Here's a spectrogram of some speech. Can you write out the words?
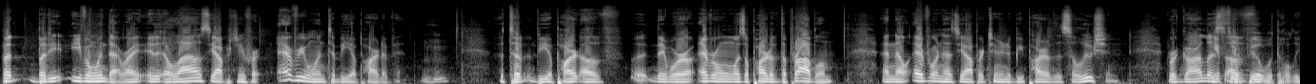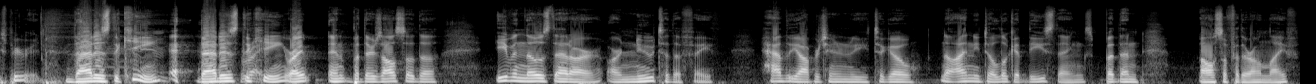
But but e- even with that, right, it allows the opportunity for everyone to be a part of it, Mm-hmm. uh, to be a part of. Uh, they were everyone was a part of the problem, and now everyone has the opportunity to be part of the solution, regardless If they're of. filled with the Holy Spirit. That is the key. that is the Right. key, right? And but there's also the, even those that are are new to the faith, have the opportunity to go. No, I need to look at these things, but then also for their own life,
